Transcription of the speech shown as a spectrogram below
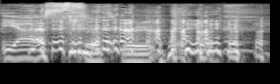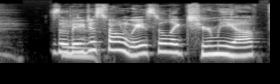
yes. That's great. So they just found ways to like cheer me up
